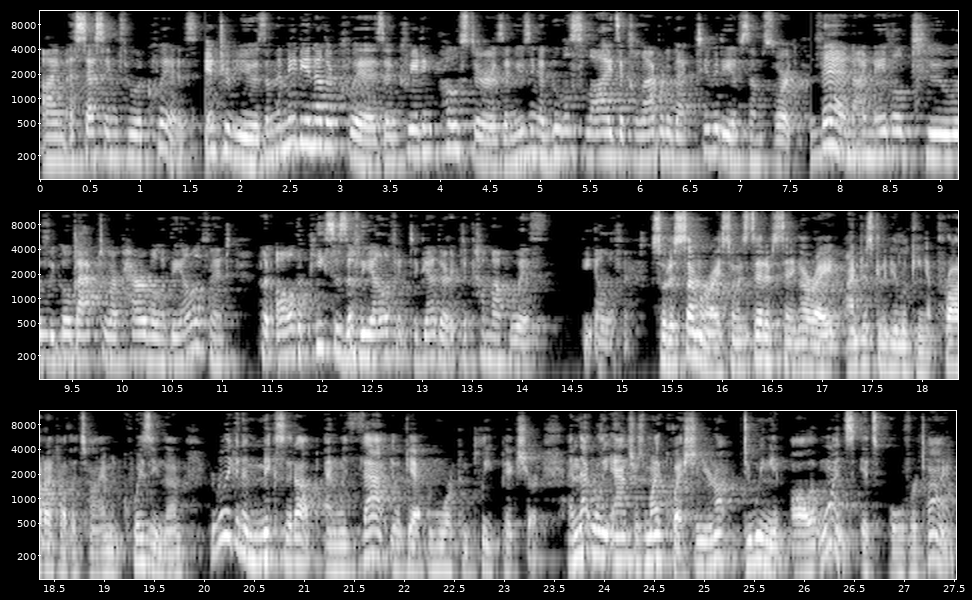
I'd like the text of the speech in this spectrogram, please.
I'm assessing through a quiz, interviews, and then maybe another quiz, and creating posters and using a Google Slides, a collaborative activity of some sort. Then I'm able to, if we go back to our parable of the elephant, put all the pieces of the elephant together to come up with the elephant. So to summarize, so instead of saying, all right, I'm just going to be looking at product all the time and quizzing them, you're really going to mix it up. And with that, you'll get a more complete picture. And that really answers my question. You're not doing it all at once. It's over time.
